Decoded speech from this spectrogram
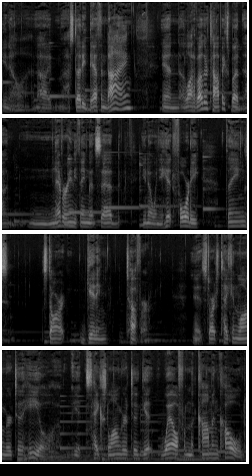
You know, I, I studied death and dying and a lot of other topics, but uh, never anything that said, you know, when you hit 40, things start getting tougher. It starts taking longer to heal. It takes longer to get well from the common cold.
